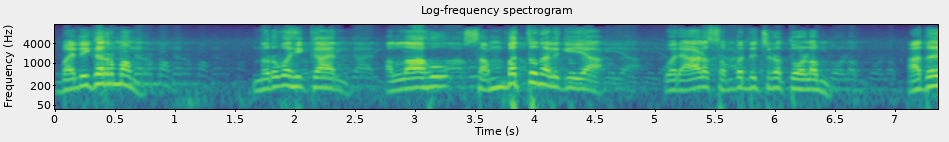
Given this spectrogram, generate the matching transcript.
ബലികർമ്മം നിർവഹിക്കാൻ അള്ളാഹു സമ്പത്ത് നൽകിയ ഒരാളെ സംബന്ധിച്ചിടത്തോളം അത്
